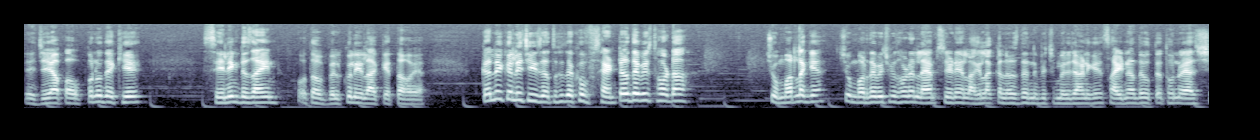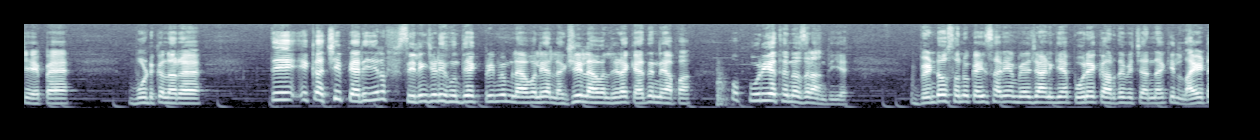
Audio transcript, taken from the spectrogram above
ਤੇ ਜੇ ਆਪਾਂ ਉੱਪਰ ਨੂੰ ਦੇਖੀਏ ਸੀਲਿੰਗ ਡਿਜ਼ਾਈਨ ਉਹ ਤਾਂ ਬਿਲਕੁਲ ਹੀ ਅਲੱਗ ਕੀਤਾ ਹੋਇਆ। ਕੱਲੀ ਕੱਲੀ ਚੀਜ਼ ਹੈ, ਤੁਸੀਂ ਦੇਖੋ ਸੈਂਟਰ ਦੇ ਵਿੱਚ ਤੁਹਾਡਾ ਝੁੰਮਰ ਲੱਗਿਆ, ਝੁੰਮਰ ਦੇ ਵਿੱਚ ਵੀ ਤੁਹਾਡੇ ਲੈਂਪਸ ਜਿਹੜੇ ਅਲੱਗ-ਅਲੱਗ ਕਲਰਸ ਦੇ ਵਿੱਚ ਮਿਲ ਜਾਣਗੇ। ਸਾਈਡਾਂ ਦੇ ਉੱਤੇ ਤੁਹਾਨੂੰ ਐਸ ਸ਼ੇਪ ਹੈ ਵੁੱਡ ਕਲਰ ਹੈ। ਤੇ ਇੱਕ ਅੱਛੀ ਪਿਆਰੀ ਜਿਹੀ ਨਾ ਸੀਲਿੰਗ ਜਿਹੜੀ ਹੁੰਦੀ ਹੈ, ਇੱਕ ਪ੍ਰੀਮੀਅਮ ਲੈਵਲ ਜਾਂ ਲਗਜ਼ਰੀ ਲੈਵਲ ਜਿਹੜਾ ਕਹਿ ਦਿੰਦੇ ਆਪਾਂ, ਉਹ ਪੂਰੀ ਇੱਥੇ ਨਜ਼ਰ ਆਉਂਦੀ ਹੈ। ਵਿੰਡੋਜ਼ ਤੁਹਾਨੂੰ ਕਈ ਸਾਰੀਆਂ ਮਿਲ ਜਾਣਗੀਆਂ, ਪੂਰੇ ਘਰ ਦੇ ਵਿੱਚ ਇੰਨਾ ਕਿ ਲਾਈਟ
